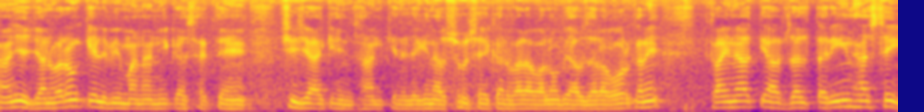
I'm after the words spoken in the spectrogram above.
ہاں جی جانوروں کے لیے بھی منع نہیں کر سکتے ہیں۔ جائے کے انسان کے لیے، لیکن افسوس ہے، کربلا والوں پہ آپ ذرا غور کریں۔ کائنات کی افضل ترین ہستی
